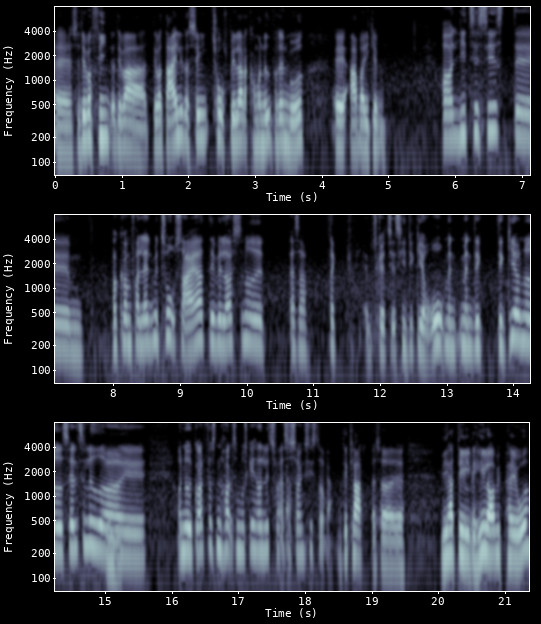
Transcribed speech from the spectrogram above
Øh, Så det var fint, og det var, det var dejligt at se to spillere, der kommer ned på den måde, øh, arbejde igennem. Og lige til sidst, øh, at komme fra land med to sejre, det er vel også sådan noget, altså, der, nu skal jeg til at sige, det giver ro, men, men det, det giver jo noget selvtillid og, øh, og noget godt for sådan et hold, som måske havde en lidt svær ja. sæson sidste år. Ja, det er klart. Altså, øh, vi har delt det hele op i perioder.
